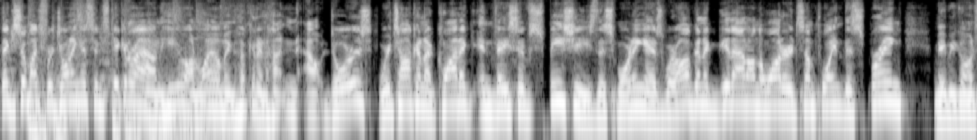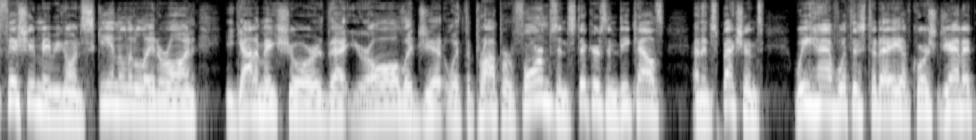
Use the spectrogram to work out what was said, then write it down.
Thank you so much for joining us and sticking around here on Wyoming Hooking and Hunting Outdoors. We're talking aquatic invasive species this morning as we're all going to get out on the water at some point this spring. Maybe going fishing, maybe going skiing a little later on. You got to make sure that you're all legit with the proper forms and stickers and decals and inspections. We have with us today, of course, Janet,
